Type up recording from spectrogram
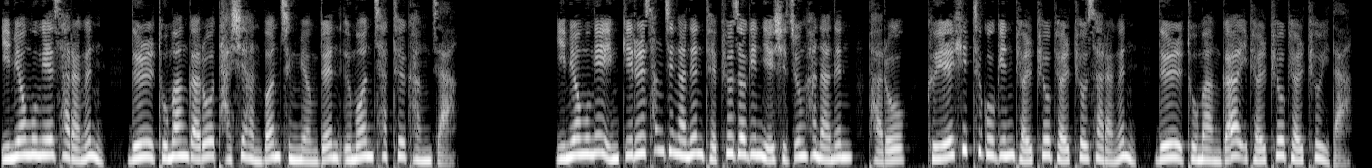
이명웅의 사랑은 늘 도망가로 다시 한번 증명된 음원 차트 강자. 이명웅의 인기를 상징하는 대표적인 예시 중 하나는 바로 그의 히트곡인 별표 별표 사랑은 늘 도망가 별표 별표이다.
